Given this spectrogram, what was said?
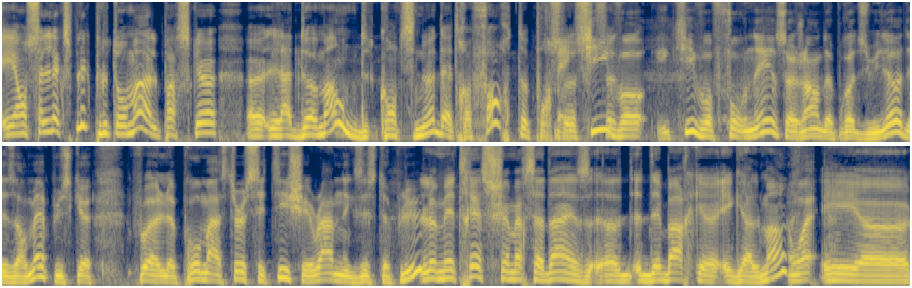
Et on se l'explique plutôt mal parce que la demande continuait d'être forte pour ben, ce, qui va qui va fournir ce genre de produit là désormais puisque le ProMaster City chez Ram n'existe plus? Le maîtresse chez Mercedes euh, débarque euh, également. Ouais. Et euh,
